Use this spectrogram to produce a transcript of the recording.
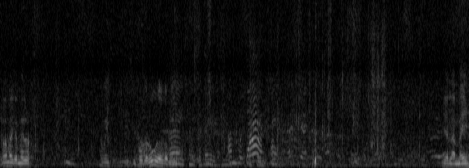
Det var mycket mer... può paura da me. Yalla mai.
